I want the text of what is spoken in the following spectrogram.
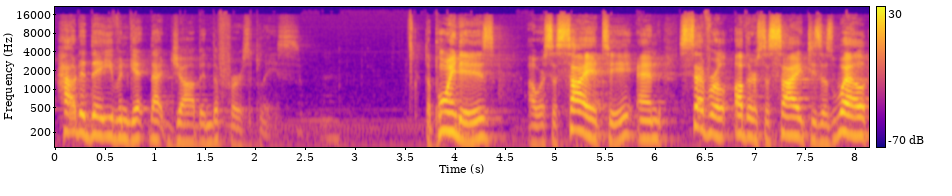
how did they even get that job in the first place? The point is, our society and several other societies as well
